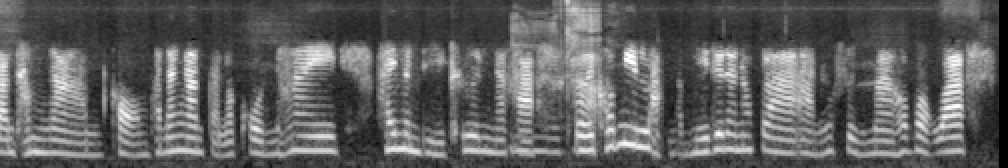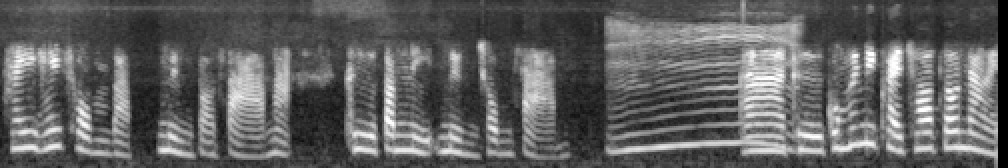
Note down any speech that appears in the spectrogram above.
การทำงานของพนักงานแต่ละคนให้ให้มันดีขึ้นนะคะอืมโดยเขามีหลักแบบนี้ด้วยนะน้องปลาอ่านหนังสือมาเขาบอกว่าให้ให้ชมแบบหนึ่งต่อสามอะคือตำหนิหนึ่งชมสาม อืมอ่า คือคงไม่มีใครชอบเจ้านาย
